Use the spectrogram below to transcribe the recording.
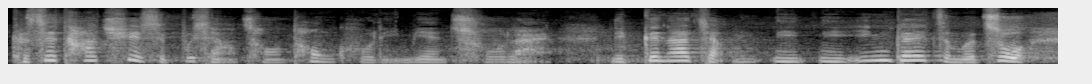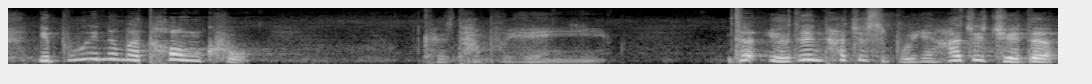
可是他确实不想从痛苦里面出来。你跟他讲，你你应该怎么做，你不会那么痛苦，可是他不愿意。他有的人他就是不愿意，他就觉得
